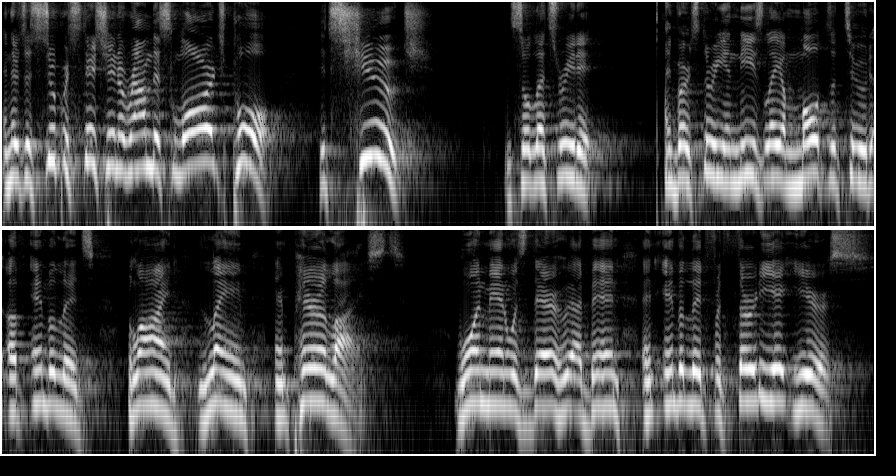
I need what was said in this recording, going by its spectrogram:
and there's a superstition around this large pool. It's huge. And so let's read it. In verse 3, in these lay a multitude of invalids, blind, lame, and paralyzed. One man was there who had been an invalid for 38 years.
